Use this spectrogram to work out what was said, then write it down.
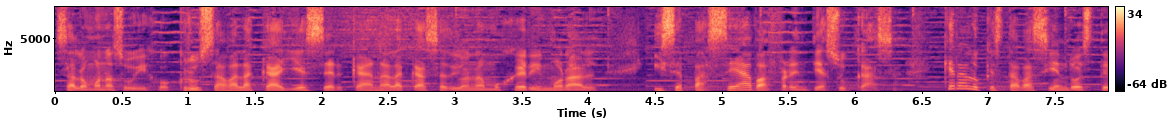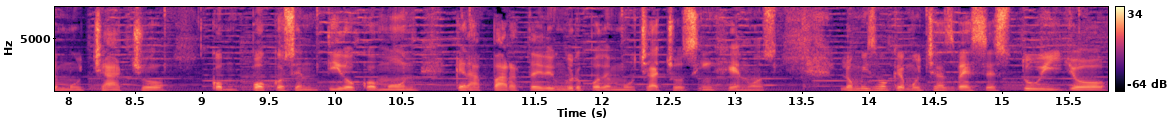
Salomón a su hijo, cruzaba la calle cercana a la casa de una mujer inmoral y se paseaba frente a su casa. ¿Qué era lo que estaba haciendo este muchacho con poco sentido común, que era parte de un grupo de muchachos ingenuos? Lo mismo que muchas veces tú y yo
